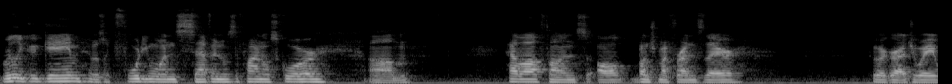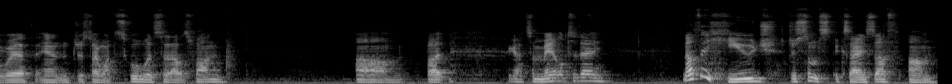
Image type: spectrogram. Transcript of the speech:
really good game. It was like 41-7 was the final score. Um, had a lot of fun. So all a bunch of my friends there who I graduated with and just I went to school with, so that was fun. Um, but I got some mail today. Nothing huge, just some exciting stuff. Um,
